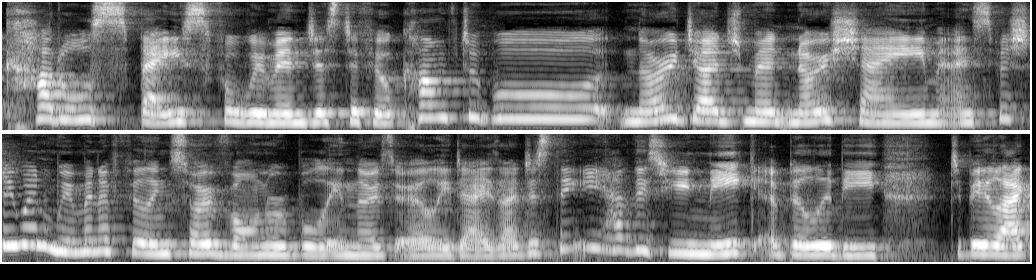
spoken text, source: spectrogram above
cuddle space for women just to feel comfortable, no judgment, no shame, and especially when women are feeling so vulnerable in those early days. I just think you have this unique ability to be like,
